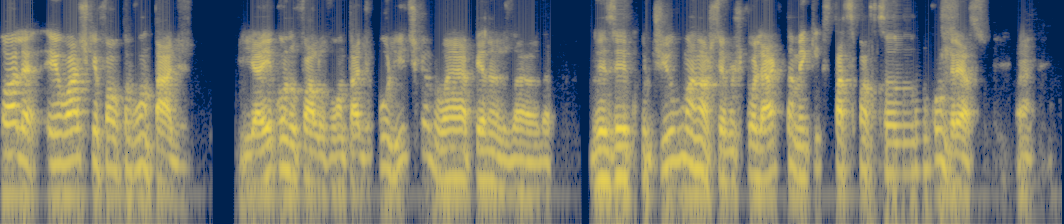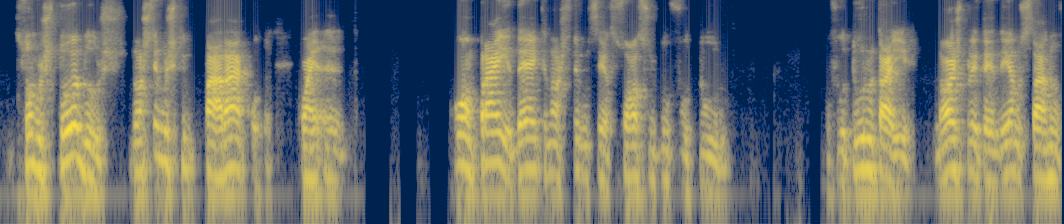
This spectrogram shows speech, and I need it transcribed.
Olha, eu acho que falta vontade. E aí, quando eu falo vontade política, não é apenas da, da, do executivo, mas nós temos que olhar também o que está se passando no Congresso. Né? Somos todos, nós temos que parar comprar a ideia que nós temos que ser sócios do futuro. O futuro está aí. Nós pretendemos estar no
